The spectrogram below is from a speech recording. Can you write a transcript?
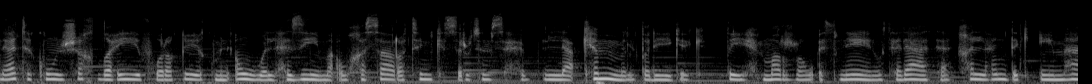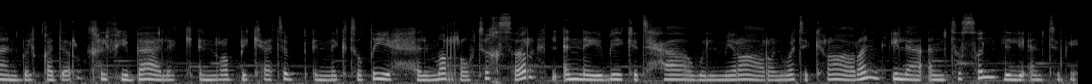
لا تكون شخص ضعيف ورقيق من أول هزيمة أو خسارة تنكسر وتنسحب. لا كمل طريقك. تطيح مرة واثنين وثلاثة. خل عندك إيمان بالقدر. خل في بالك إن ربي كاتب إنك تطيح هالمرة وتخسر لأنه يبيك تحاول مرارا وتكرارا إلى أن تصل للي أنت به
